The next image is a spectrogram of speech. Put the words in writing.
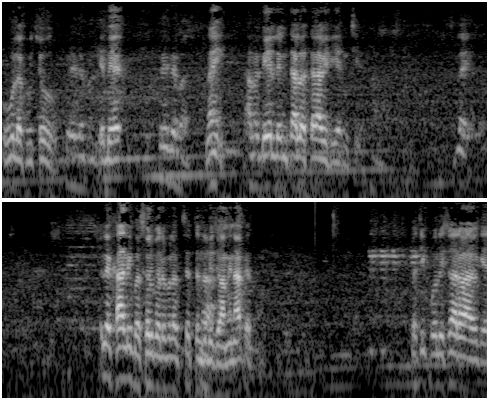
હું લખું છું કે બે નહીં, અમે બે લઈને ચાલો ચલાવી દઈએ છીએ. એટલે ખાલી બસો રૂપિયા લખશે ચંદ્રભાઈ જામીન આપે પછી પોલીસ વાળો આવ્યો કે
